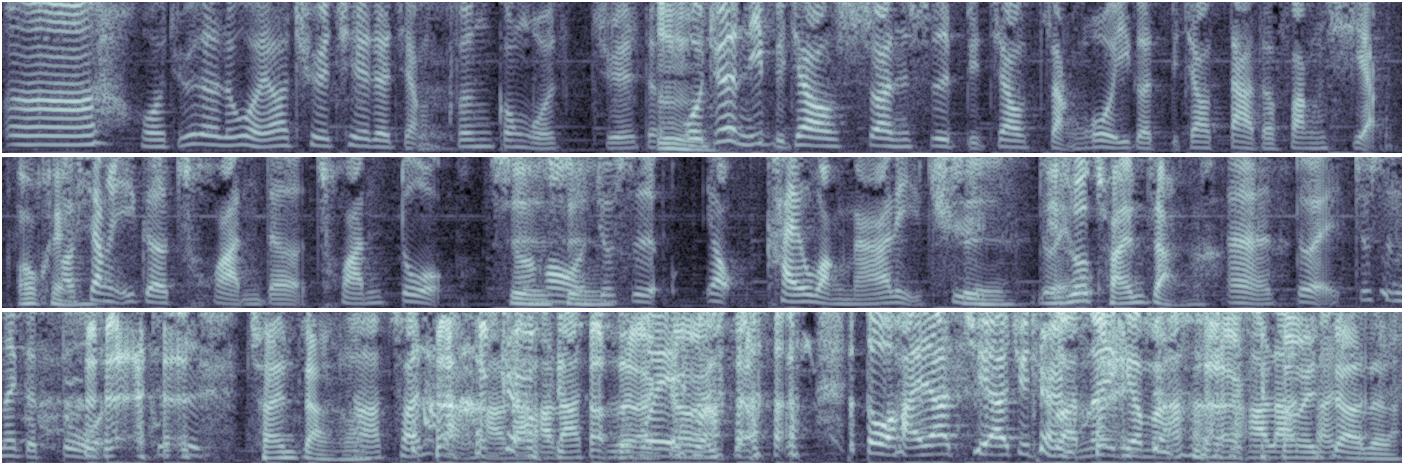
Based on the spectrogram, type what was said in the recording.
嗯，我觉得如果要确切的讲分工，我觉得，嗯、我觉得你比较算是比较掌握一个比较大的方向。OK，好像一个船的船舵，然后就是要开往哪里去？你说船长啊？嗯，对，就是那个舵，就是船长啊，船长好了 好了，指挥嘛，舵还要去要去转那个嘛？好了，船长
